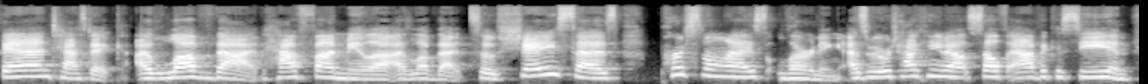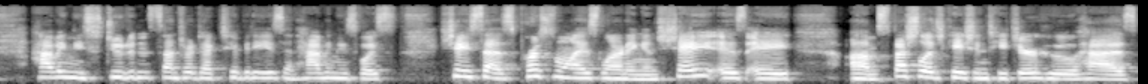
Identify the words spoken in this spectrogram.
Fantastic. I love that. Have fun, Mila. I love that. So Shay says personalized learning. As we were talking about self-advocacy and having these student-centered activities and having these voices, Shay says personalized learning. And Shay is a um, special education teacher who has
